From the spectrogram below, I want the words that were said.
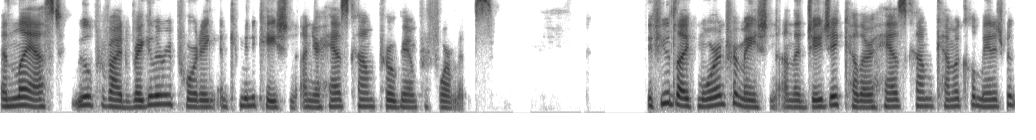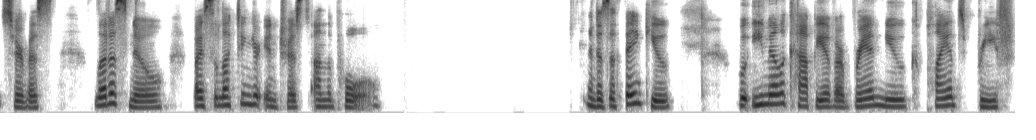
And last, we will provide regular reporting and communication on your HAZCOM program performance. If you'd like more information on the JJ Keller HAZCOM Chemical Management Service, let us know by selecting your interest on the poll. And as a thank you, we'll email a copy of our brand new compliance brief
